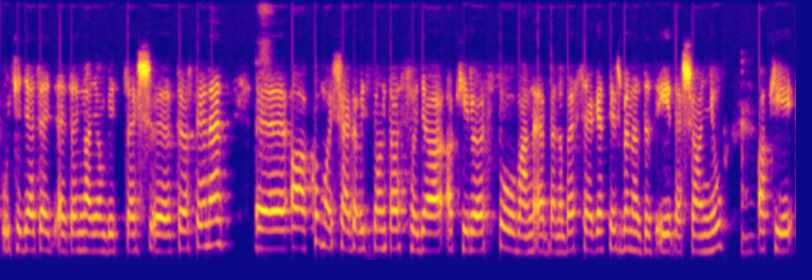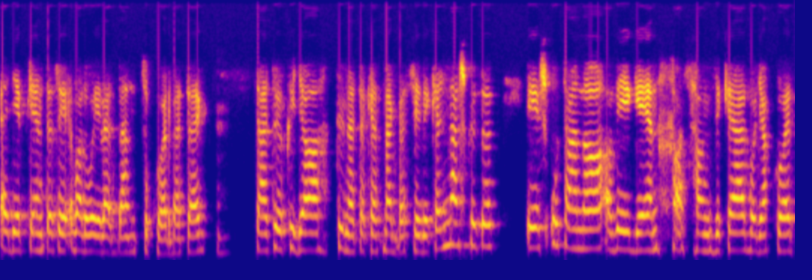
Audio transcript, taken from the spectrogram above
úgyhogy ez egy, ez egy nagyon vicces történet. A komolysága viszont az, hogy a, akiről szó van ebben a beszélgetésben, az az édesanyjuk, aki egyébként az való életben cukorbeteg. Tehát ők így a tüneteket megbeszélik egymás között, és utána a végén az hangzik el, hogy akkor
